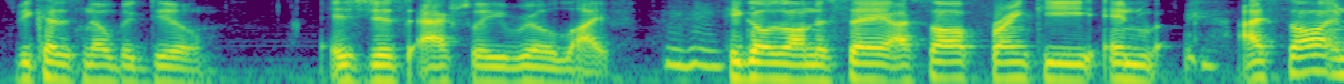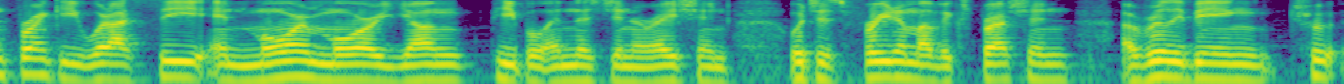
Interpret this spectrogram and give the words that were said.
is because it's no big deal. It's just actually real life. Mm-hmm. He goes on to say, "I saw Frankie and I saw in Frankie what I see in more and more young people in this generation, which is freedom of expression, of really being true,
